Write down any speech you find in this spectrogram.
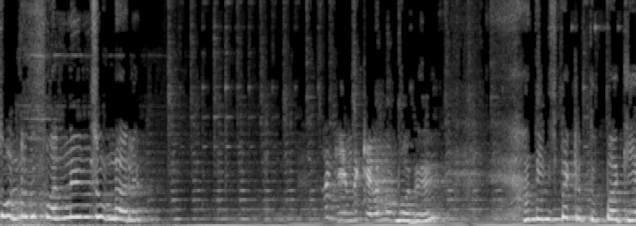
சொல்றது பண்ணுன்னு சொன்னாரு. அங்கிருந்து கிளம்பும் போது அந்த இன்ஸ்பெக்டர் துப்பாக்கிய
